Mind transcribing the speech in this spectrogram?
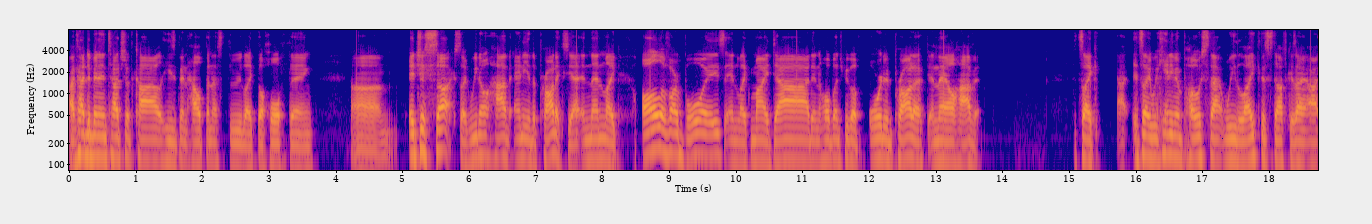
i've had to been in touch with kyle. He's been helping us through like the whole thing. Um, it just sucks. Like we don't have any of the products yet. And then like all of our boys and like my dad and a whole bunch of people have ordered product and they all have it. It's like it's like we can't even post that we like the stuff because I, I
